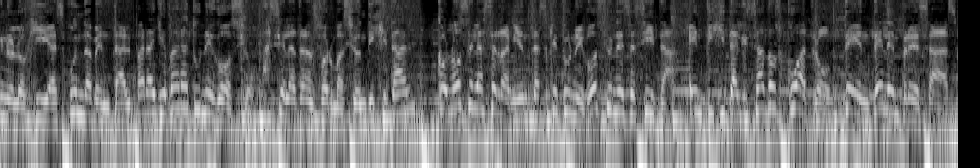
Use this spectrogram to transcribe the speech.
Tecnología es fundamental para llevar a tu negocio hacia la transformación digital? Conoce las herramientas que tu negocio necesita en Digitalizados 4 de Entel Empresas,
